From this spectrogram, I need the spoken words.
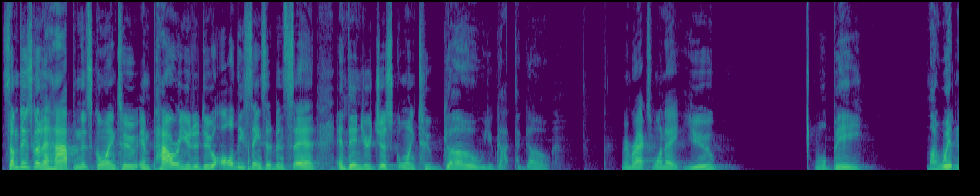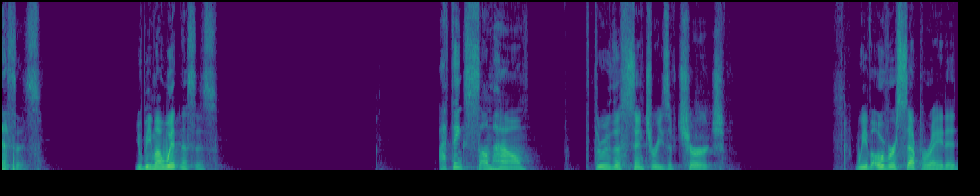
Something's going to happen that's going to empower you to do all these things that have been said, and then you're just going to go. You got to go. Remember Acts 1 8. You will be my witnesses. You'll be my witnesses. I think somehow through the centuries of church, we've over separated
